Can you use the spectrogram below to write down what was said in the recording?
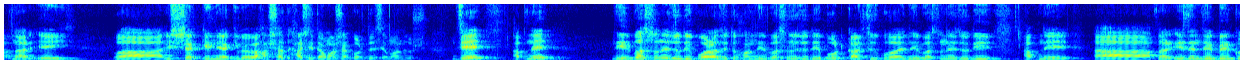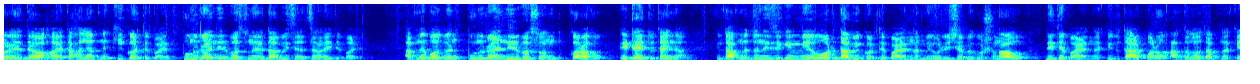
আপনার এই ঈশ্বরকে নিয়ে কীভাবে হাসা, হাসি তামাশা করতেছে মানুষ। যে আপনি নির্বাচনে যদি পরাজিত হন, নির্বাচনে যদি ভোট কারচুপ হয়, নির্বাচনে যদি আপনি আপনার এজেন্টদের বের করে দেওয়া হয়, তাহলে আপনি কি করতে পারেন? পুনরায় নির্বাচনের দাবি জানাইতে পারেন। আপনি বলবেন পুনরায় নির্বাচন করা হোক, এটাই তো, তাই না? কিন্তু আপনি তো নিজেকে মেয়র দাবি করতে পারেন না, মেয়র হিসাবে ঘোষণাও দিতে পারেন না, কিন্তু তারপরও আদালত আপনাকে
